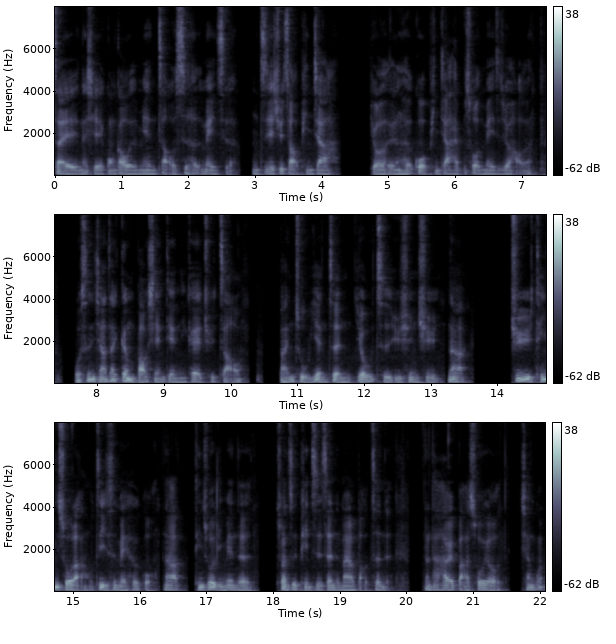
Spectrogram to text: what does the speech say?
在那些广告文里面找适合的妹子了。你直接去找评价有人喝过、评价还不错的妹子就好了。或是你想要再更保险点，你可以去找版主验证优质语讯区。那据听说啦，我自己是没喝过。那听说里面的算是品质真的蛮有保证的。那他还会把所有相关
